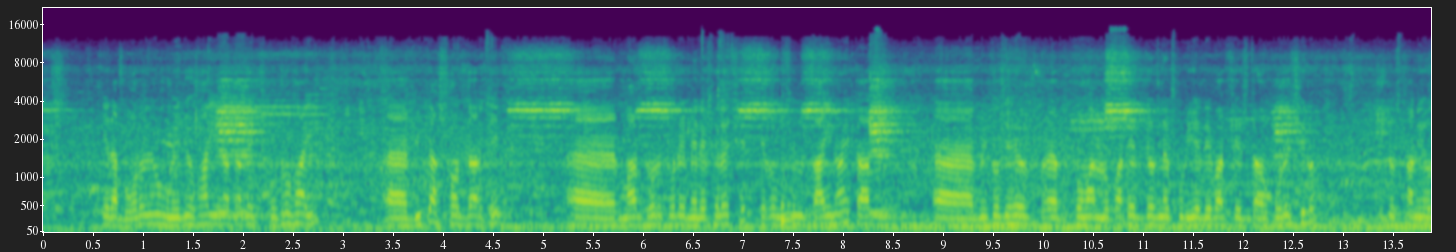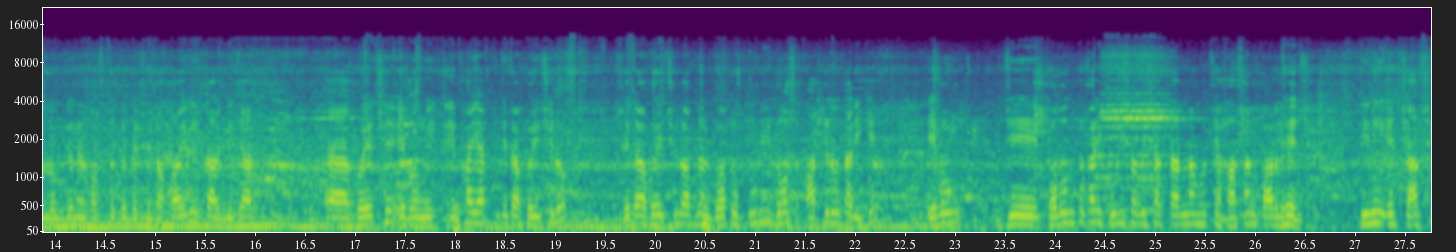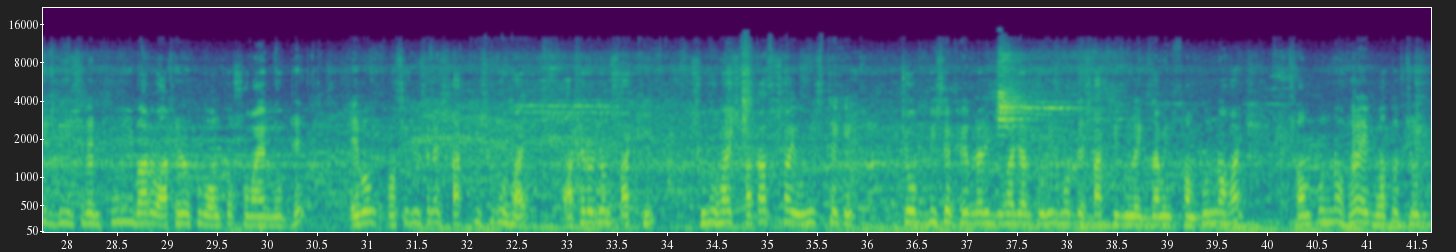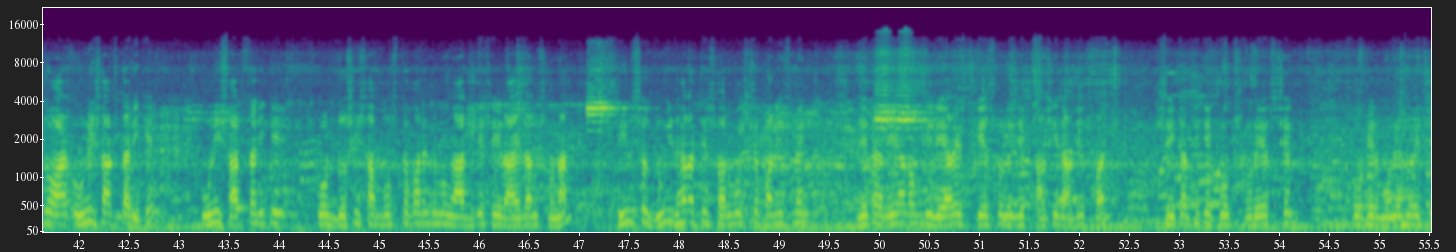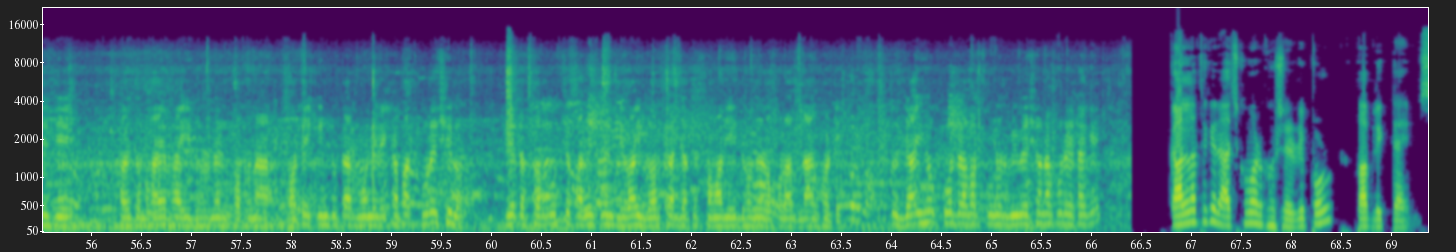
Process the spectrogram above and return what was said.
এরা বড় এবং মেজো ভাই, এরা তাদের ছোট ভাই বিকাশ সর্দারকে মারধর করে মেরে ফেলেছে এবং শুধু তাই নয়, তার মৃতদেহের প্রমাণ লোপাটের জন্য পুড়িয়ে দেবার চেষ্টাও করেছিল। কিন্তু স্থানীয় লোকজনের হস্তক্ষেপে সেটা হয়নি। তার বিচার হয়েছে এবং এফআইআর যেটা হয়েছিল, সেটা হয়েছিল আপনার গত কুড়ি দশ আঠেরো তারিখে এবং যে তদন্তকারী পুলিশ অফিসার, তার নাম হচ্ছে হাসান পারভেজ। তিনি এর চার্জশিট দিয়েছিলেন কুড়ি বারো আঠেরো খুব অল্প সময়ের মধ্যে এবং প্রসিকিউশনের সাক্ষী শুরু হয় আঠেরো জন সাক্ষী। শুরু হয় সাতাশ ছয় উনিশ থেকে চব্বিশে ফেব্রুয়ারি দু হাজার কুড়ির মধ্যে সাক্ষীগুলো এক্সামিন সম্পূর্ণ হয়। সম্পূর্ণ হয়ে গত চোদ্দ আর উনিশ আট তারিখে, উনিশ আট তারিখে কোর্ট দোষী সাব্যস্ত করেন এবং আজকে সেই রায়দান শোনান। তিনশো দুই ধারাতে সর্বোচ্চ পানিশমেন্ট যেটা rare of the rarest case হলে যে ফাঁসির আদেশ হয়। সেইটা থেকে কোর্ট সরে এসছেন। কোর্টের মনে হয়েছে যে হয়তো ভাই ভাই এই ধরনের ঘটনা ঘটে, কিন্তু তার মনে রেখাপাত করেছিল যে এটা সর্বোচ্চ পানিশমেন্ট দেওয়াই দরকার যাতে সমাজে এই ধরনের অপরাধ না ঘটে। তো যাই হোক, কোর্ট আবার পুনর্বিবেচনা করে এটাকে। কালনা থেকে রাজকুমার ঘোষের রিপোর্ট, পাবলিক টাইমস।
